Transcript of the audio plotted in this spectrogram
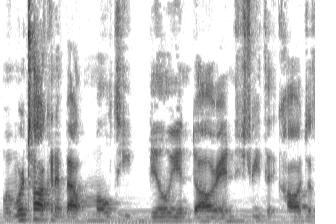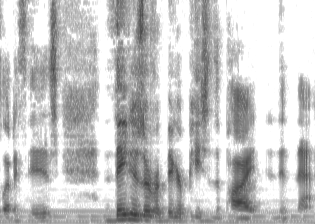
when we're talking about multi-billion dollar industry that college athletics is, they deserve a bigger piece of the pie than that.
